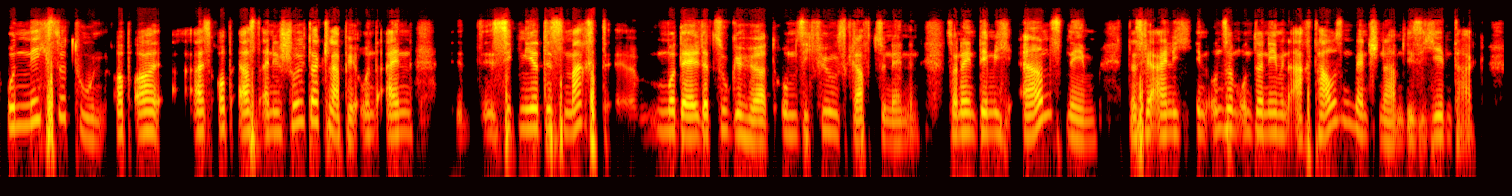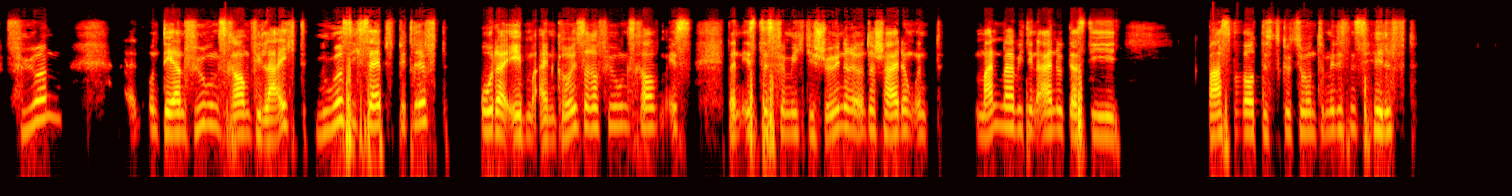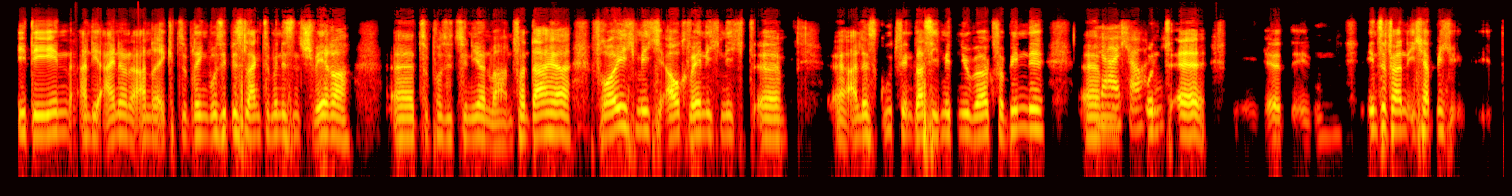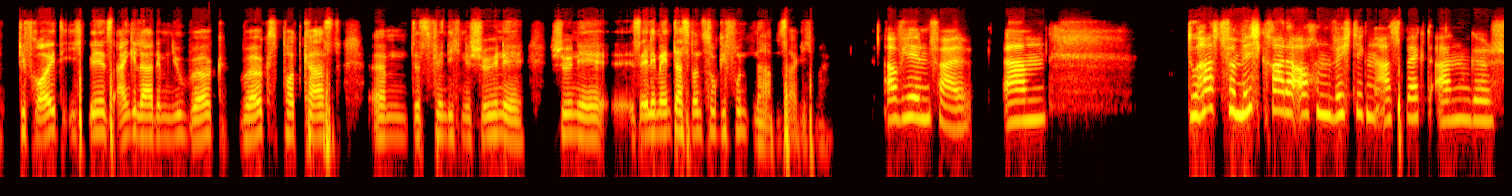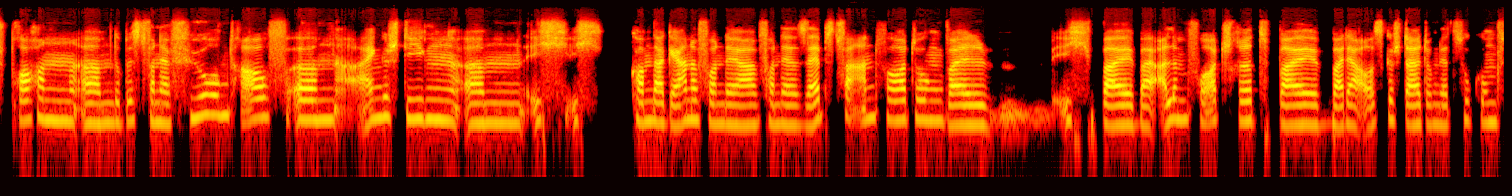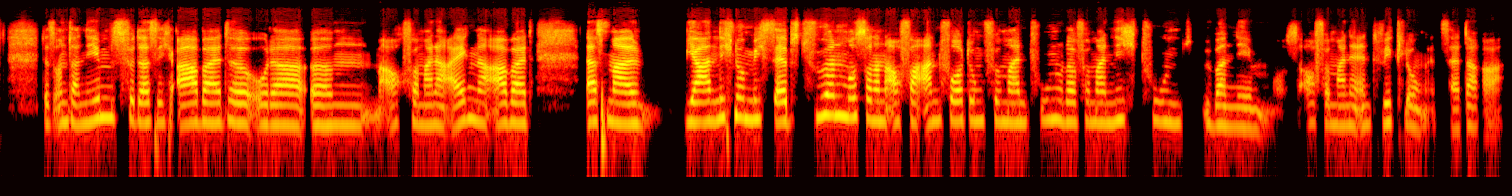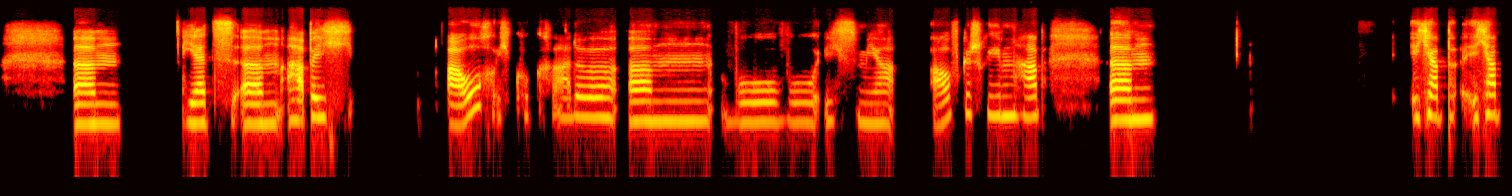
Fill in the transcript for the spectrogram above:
und nicht so tun, ob, als ob erst eine Schulterklappe und ein signiertes Machtmodell dazugehört, um sich Führungskraft zu nennen, sondern indem ich ernst nehme, dass wir eigentlich in unserem Unternehmen 8000 Menschen haben, die sich jeden Tag führen äh, und deren Führungsraum vielleicht nur sich selbst betrifft oder eben ein größerer Führungsraum ist, dann ist das für mich die schönere Unterscheidung. Und manchmal habe ich den Eindruck, dass die Passwortdiskussion zumindest hilft, Ideen an die eine oder andere Ecke zu bringen, wo sie bislang zumindest schwerer äh, zu positionieren waren. Von daher freue ich mich, auch wenn ich nicht äh, äh alles gut finde, was ich mit New Work verbinde. Ähm, ja, ich auch. Und äh, äh, insofern, ich habe mich gefreut. Ich bin jetzt eingeladen im New Work Works Podcast. Ähm, das finde ich eine schöne, schöne das Element, das wir uns so gefunden haben, sage ich mal. Auf jeden Fall. Ähm, Du hast für mich gerade auch einen wichtigen Aspekt angesprochen. Ähm, du bist von der Führung drauf ähm, eingestiegen. Ähm, ich ich komme da gerne von der, von der Selbstverantwortung, weil ich bei, bei allem Fortschritt, bei, bei der Ausgestaltung der Zukunft des Unternehmens, für das ich arbeite oder ähm, auch für meine eigene Arbeit erstmal ja nicht nur mich selbst führen muss, sondern auch Verantwortung für mein Tun oder für mein Nicht-Tun übernehmen muss, auch für meine Entwicklung etc. Ähm, jetzt ähm, habe ich auch, ich gucke gerade, ähm, wo, wo ich es mir aufgeschrieben habe. Ähm, ich habe ich hab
